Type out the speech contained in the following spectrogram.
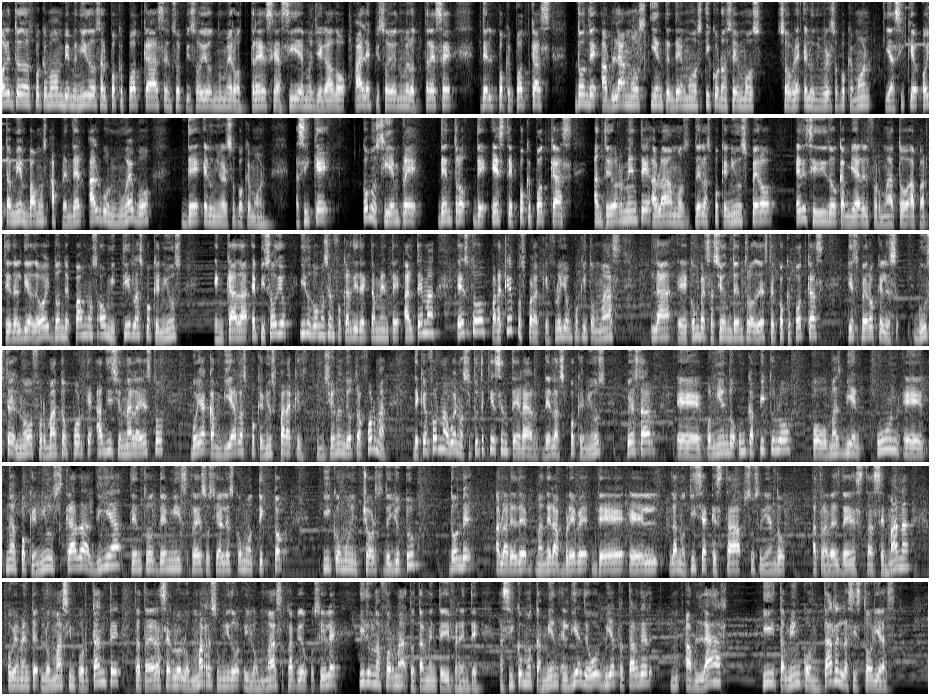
Hola todos Pokémon, bienvenidos al Poké Podcast en su episodio número 13. Así hemos llegado al episodio número 13 del Poké Podcast, donde hablamos y entendemos y conocemos sobre el universo Pokémon. Y así que hoy también vamos a aprender algo nuevo del universo Pokémon. Así que, como siempre, dentro de este Poké Podcast, anteriormente hablábamos de las Poké News, pero he decidido cambiar el formato a partir del día de hoy, donde vamos a omitir las Poké News en cada episodio y nos vamos a enfocar directamente al tema. ¿Esto para qué? Pues para que fluya un poquito más la eh, conversación dentro de este Poké Podcast y espero que les guste el nuevo formato porque adicional a esto voy a cambiar las Poké News para que funcionen de otra forma. ¿De qué forma? Bueno, si tú te quieres enterar de las Poké News, voy a estar eh, poniendo un capítulo o más bien un, eh, una Poké News cada día dentro de mis redes sociales como TikTok y como en Shorts de YouTube, donde hablaré de manera breve de la noticia que está sucediendo a través de esta semana. Obviamente lo más importante, trataré de hacerlo lo más resumido y lo más rápido posible y de una forma totalmente diferente. Así como también el día de hoy voy a tratar de mm, hablar y también contarles las historias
